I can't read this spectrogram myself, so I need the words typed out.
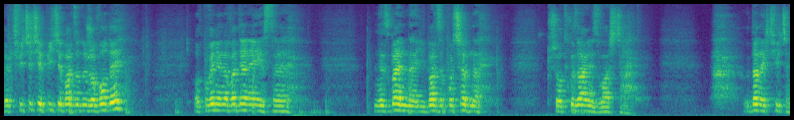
jak ćwiczycie, pijcie bardzo dużo wody. Odpowiednie nawadnianie jest e, niezbędne i bardzo potrzebne przy odchudzaniu zwłaszcza udanych ćwiczeń.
